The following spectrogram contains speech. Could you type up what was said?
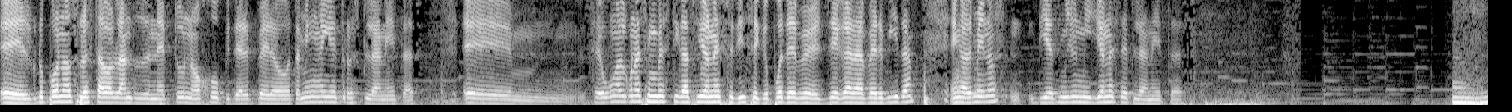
el grupo no solo estaba hablando de Neptuno o Júpiter, pero también hay otros planetas. Eh, según algunas investigaciones, se dice que puede llegar a haber vida en al menos 10.000 millones de planetas. Mm,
